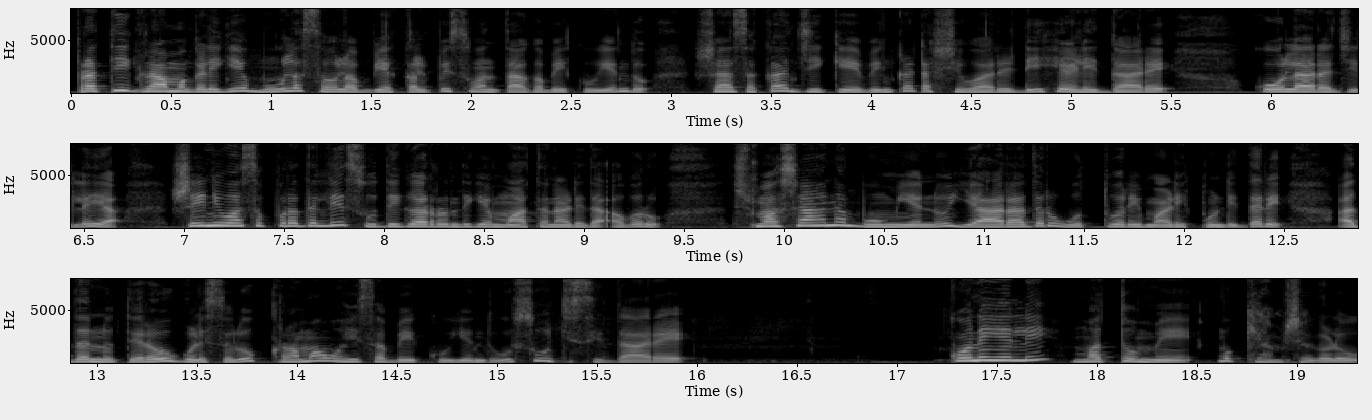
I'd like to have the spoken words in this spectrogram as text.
ಪ್ರತಿ ಗ್ರಾಮಗಳಿಗೆ ಮೂಲ ಸೌಲಭ್ಯ ಕಲ್ಪಿಸುವಂತಾಗಬೇಕು ಎಂದು ಶಾಸಕ ಜಿಕೆ ವೆಂಕಟಶಿವಾರೆಡ್ಡಿ ಹೇಳಿದ್ದಾರೆ. ಕೋಲಾರ ಜಿಲ್ಲೆಯ ಶ್ರೀನಿವಾಸಪುರದಲ್ಲಿ ಸುದ್ದಿಗಾರರೊಂದಿಗೆ ಮಾತನಾಡಿದ ಅವರು, ಸ್ಮಶಾನ ಭೂಮಿಯನ್ನು ಯಾರಾದರೂ ಒತ್ತುವರಿ ಮಾಡಿಕೊಂಡಿದ್ದರೆ ಅದನ್ನು ತೆರವುಗೊಳಿಸಲು ಕ್ರಮ ವಹಿಸಬೇಕು ಎಂದು ಸೂಚಿಸಿದ್ದಾರೆ. ಕೊನೆಯಲ್ಲಿ ಮತ್ತೊಮ್ಮೆ ಮುಖ್ಯಾಂಶಗಳು.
